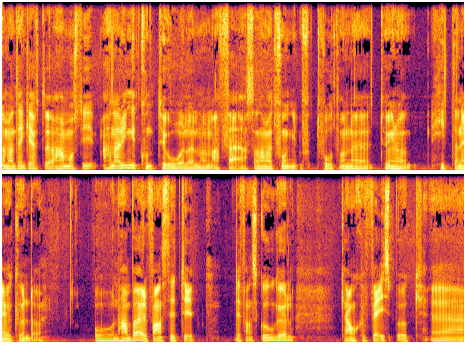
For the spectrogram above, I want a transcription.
när man tänker efter, han, måste, han hade inget kontor eller någon affär så han var tvungen, fortfarande tvungen att hitta nya kunder. Och när han började fanns det typ, det fanns Google, kanske Facebook, eh,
